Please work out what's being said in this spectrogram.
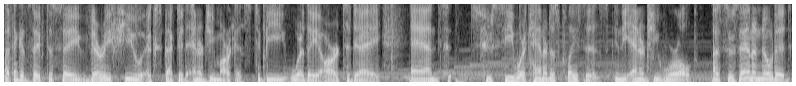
I think it's safe to say very few expected energy markets to be where they are today and to see where Canada's place is in the energy world. As Susannah noted,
